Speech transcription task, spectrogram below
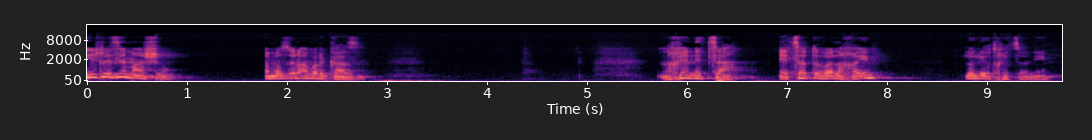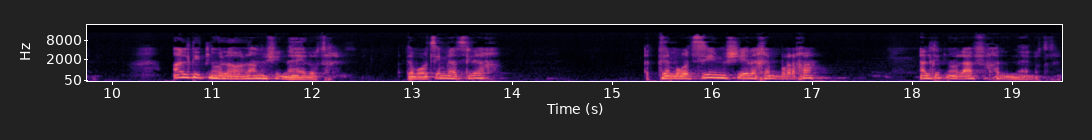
יש לזה משהו, אבל זה לא המרכז. לכן עצה, עצה טובה לחיים, לא להיות חיצוניים. אל תיתנו לעולם שינהל אתכם. אתם רוצים להצליח? אתם רוצים שיהיה לכם ברכה? אל תיתנו לאף אחד לנהל אתכם.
